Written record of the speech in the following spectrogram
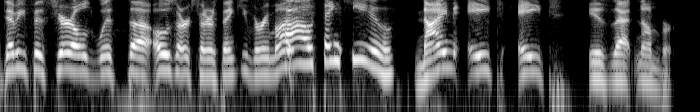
Debbie Fitzgerald with uh, Ozark Center, thank you very much. Oh, thank you. 988 is that number.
